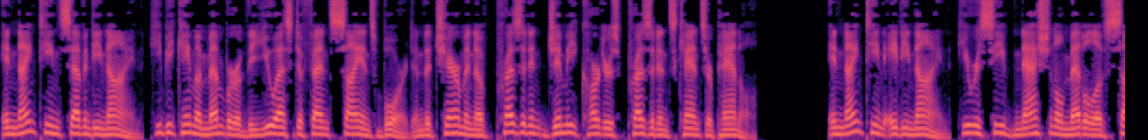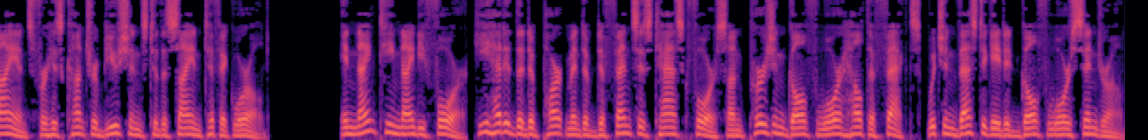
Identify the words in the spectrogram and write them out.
In 1979, he became a member of the U.S. Defense Science Board and the chairman of President Jimmy Carter's President's Cancer Panel. In 1989, he received National Medal of Science for his contributions to the scientific world. In 1994, he headed the Department of Defense's Task Force on Persian Gulf War Health Effects, which investigated Gulf War syndrome.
